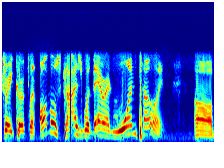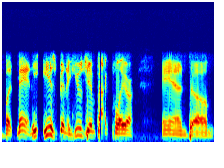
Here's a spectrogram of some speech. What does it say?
Trey Kirkland, all those guys were there at one time. Uh, but man, he, he has been a huge impact player, and um,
